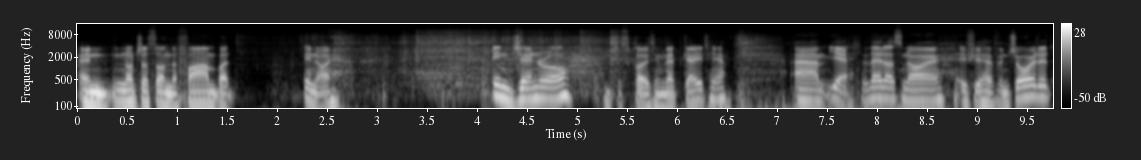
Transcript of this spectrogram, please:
and not just on the farm but you know in general. I'm just closing that gate here um, yeah, let us know if you have enjoyed it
